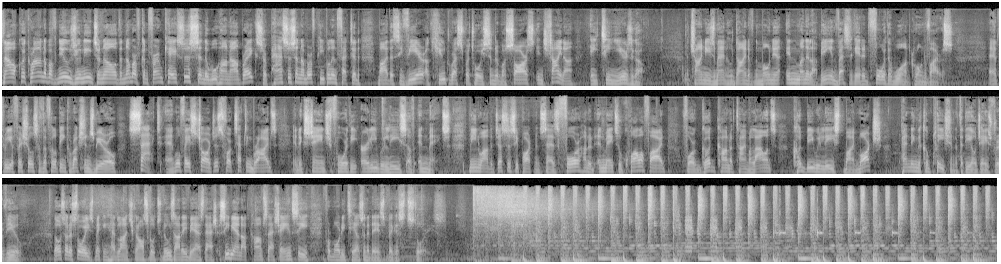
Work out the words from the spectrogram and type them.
Now, a quick roundup of news you need to know. The number of confirmed cases in the Wuhan outbreak surpasses the number of people infected by the severe acute respiratory syndrome or SARS in China 18 years ago. A Chinese man who died of pneumonia in Manila being investigated for the Wuhan coronavirus and three officials of the Philippine Corrections Bureau sacked and will face charges for accepting bribes in exchange for the early release of inmates. Meanwhile, the Justice Department says 400 inmates who qualified for good conduct time allowance could be released by March, pending the completion of the DOJ's review. Those are the stories making headlines. You can also go to news.abs-cbn.com slash ANC for more details on the day's biggest stories.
